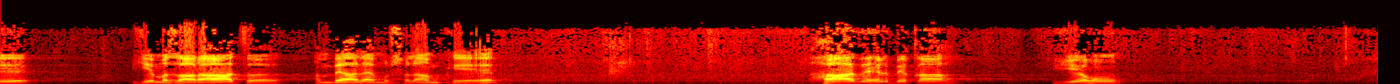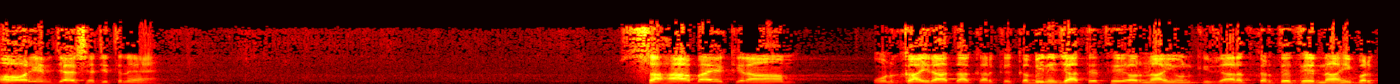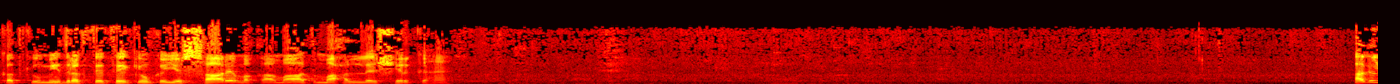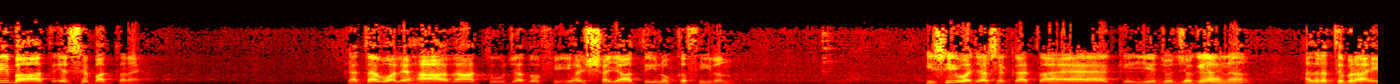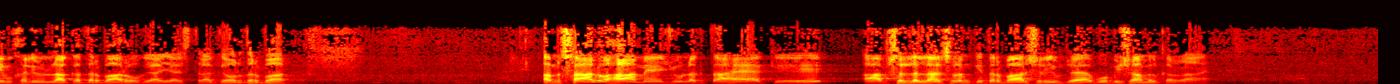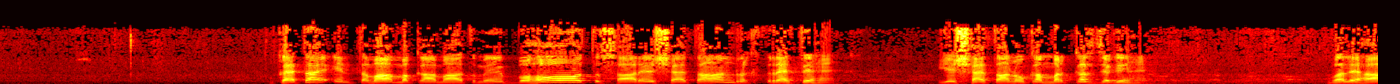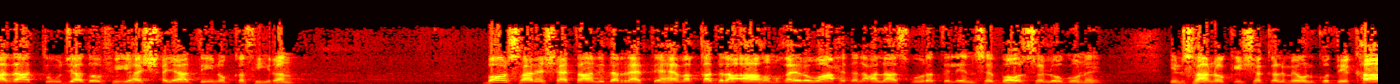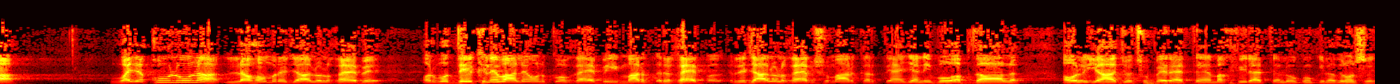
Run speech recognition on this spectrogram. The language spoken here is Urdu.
یہ مزارات انبیاء علیہ السلام کے ہاد بقا یہ ہوں۔ اور ان جیسے جتنے ہیں۔ صحابہ کرام ان کا ارادہ کر کے کبھی نہیں جاتے تھے اور نہ ہی ان کی زیارت کرتے تھے، نہ ہی برکت کی امید رکھتے تھے، کیونکہ یہ سارے مقامات محل شرک ہیں۔ اگلی بات اس سے بدتر ہے۔ کہتا ہے وہ لہذا تو جد فی ہے شیاتین و کثیرن۔ اسی وجہ سے کہتا ہے کہ یہ جو جگہ ہے نا، حضرت ابراہیم خلیل اللہ کا دربار ہو گیا یا اس طرح کے اور دربار۔ امسال و ہا میں یوں لگتا ہے کہ آپ صلی اللہ علیہ وسلم کی دربار شریف جو ہے، وہ بھی شامل کر رہا ہے۔ کہتا ہے ان تمام مقامات میں بہت سارے شیطان رہتے ہیں۔ یہ شیطانوں کا مرکز جگہ ہیں۔ و لہذا تو فی حیاتین و کثیرن۔ بہت سارے شیطان ادھر رہتے ہیں۔ وہ قدر آہم غیر واحد اعلی صورت ان سے بہت سے لوگوں نے انسانوں کی شکل میں ان کو دیکھا۔ وہ یقولون لہم رجال الغیب اور وہ دیکھنے والے ان کو غیبی مرد، غیب، رجال الغیب شمار کرتے ہیں یعنی وہ ابدال، اولیاء جو چھپے رہتے ہیں، مخفی رہتے ہیں لوگوں کی نظروں سے۔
